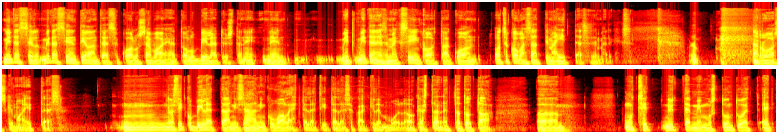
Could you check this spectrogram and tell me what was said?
Mitäs, sillä- mitäs siinä tilanteessa, kun on ollut se vaihe, että on ollut biletystä, niin, niin mit, miten esimerkiksi siinä kohtaa, kun on, oot sä kova sättimä itteessä esimerkiksi? No. Tai ruoskimaan itteessä? Mm, no sit kun bilettää, niin sähän niin kuin valehtelet itsellesi ja kaikille muille oikeastaan. Että tota, ö, mutta sitten nyttemmin musta tuntuu, että et,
